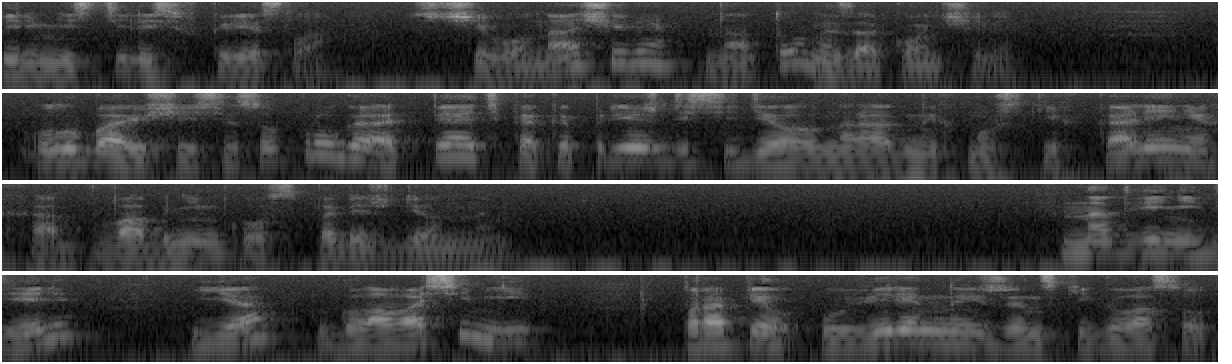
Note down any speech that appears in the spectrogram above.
переместились в кресло. С чего начали, на том и закончили. Улыбающаяся супруга опять, как и прежде, сидела на родных мужских коленях в обнимку с побежденным. «На две недели я глава семьи», – пропел уверенный женский голосок.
